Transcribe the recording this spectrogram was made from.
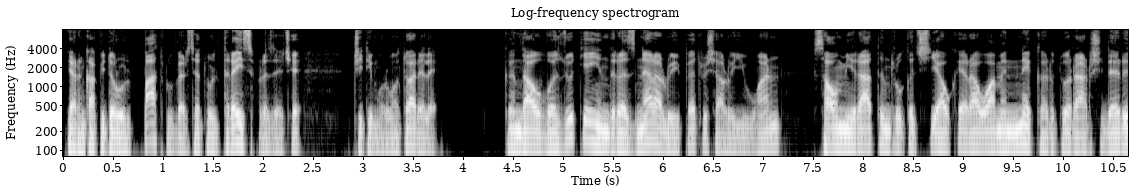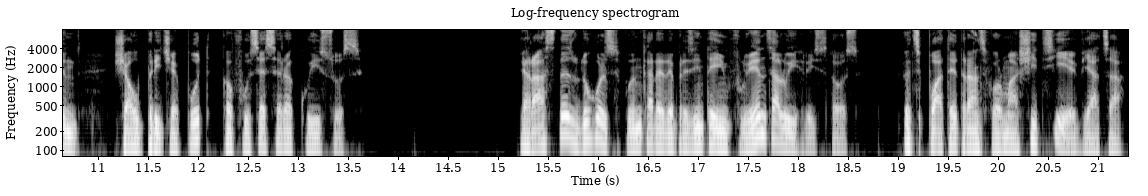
Iar în capitolul 4, versetul 13, citim următoarele. Când au văzut ei îndrăzneala lui Petru și a lui Ioan, s-au mirat întrucât știau că erau oameni necărturari și de rând și au priceput că fuseseră cu Isus. Iar astăzi Duhul Sfânt, care reprezintă influența lui Hristos, îți poate transforma și ție viața,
